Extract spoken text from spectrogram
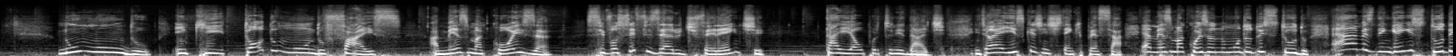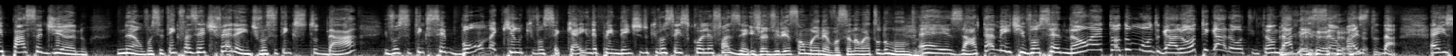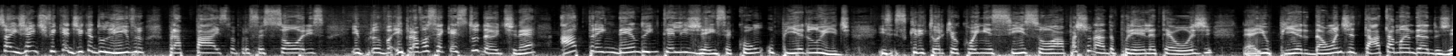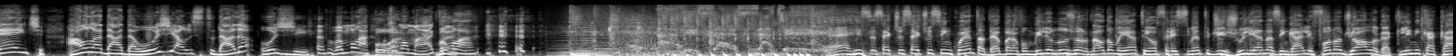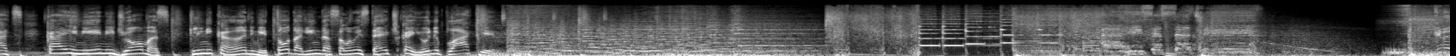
num mundo em que todo mundo faz a mesma coisa, se você fizer o diferente, tá aí a oportunidade. Então é isso que a gente tem que pensar. É a mesma coisa no mundo do estudo. Ah, mas ninguém estuda e passa de ano. Não, você tem que fazer diferente. Você tem que estudar e você tem que ser bom naquilo que você quer, independente do que você escolha fazer. E já diria sua mãe, né? Você não é todo mundo. É, exatamente. E você não é todo mundo, garoto e garota. Então dá atenção, vai estudar. É isso aí, gente. Fica a dica do livro para pais, para professores e para você que é estudante, né? Aprendendo inteligência com o Pierre Luigi escritor que eu conheci, sou apaixonada por ele até hoje, né? E o Pierre, da onde tá, tá mandando, gente, aula dada hoje, aula estudada hoje. Vamos lá, Boa. tomar uma água? Vamos lá. RC7750, Débora Bombilho no Jornal da Manhã tem oferecimento de Juliana Zingali, fonoaudióloga, Clínica Cats, KNN Idiomas, Clínica Anime, toda linda salão estética e Uniplaque.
